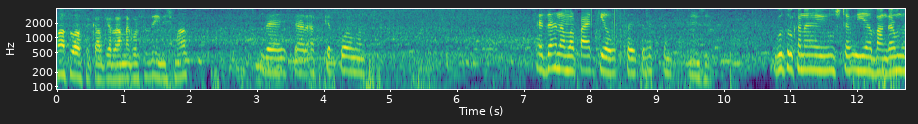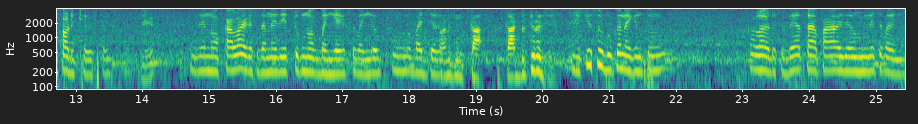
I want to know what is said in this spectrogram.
মাছও আছে। কালকে রান্না করছে যে ইলিশ মাছ। আর আজকের পোয়া মাছ। দেখেন আমার পায়ের কি অবস্থা হয়েছে দেখছেন? গোসলখানায় উষ্টা ইয়া ভাঙ্গার মধ্যে ফাউডি খেয়ে গেছে। যে নখ কালা হয়ে গেছে তার না এই যে একটু নখ ভাঙ্গা গেছে ভাঙ্গা পুরো বাজ্যা মানে রয়েছে কাঠ ঢুকতে রয়েছে? কিছু ঢুকে নাই কিন্তু কালা হয়ে রয়েছে। ব্যথা পা যেরকম মিলাতে পারি না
